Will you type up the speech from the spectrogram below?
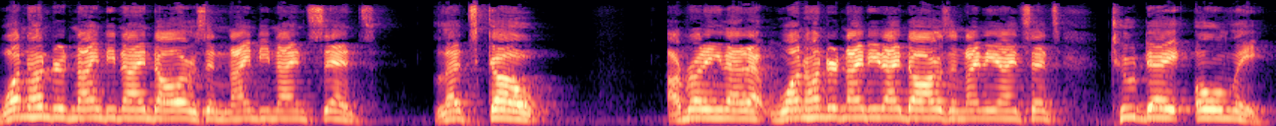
$199.99. Let's go. I'm running that at $199.99 today only,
